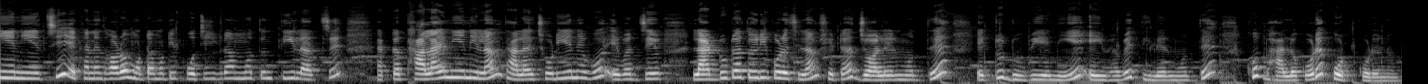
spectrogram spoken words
নিয়ে নিয়েছি। এখানে ধরো মোটামুটি পঁচিশ গ্রাম মতন তিল আছে। একটা থালায় নিয়ে নিলাম, থালায় ছড়িয়ে নেব। এবার যে লাড্ডুটা তৈরি করেছিলাম সেটা জলের মধ্যে একটু ডুবিয়ে নিয়ে এইভাবে তিলের মধ্যে খুব ভালো করে কোট করে নেব।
